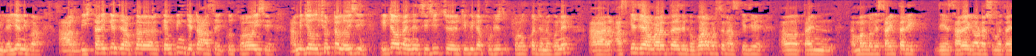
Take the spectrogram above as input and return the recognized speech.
মিলাইয়া নিবা। আর বিশ তারিখে যে আপনার ক্যাম্পিং যেটা আছে করা হয়েছে আমি যে ঔষধটা লইছি, এটাও তাই সিসি টিভিটা ফুটেজ করবা জনগণে আর আজকে যে আমার যে ব্যবহার করছেন, আজকে যে তাই আমার লগে ষাট তারিখ যে সাড়ে এগারোটার সময় তাই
